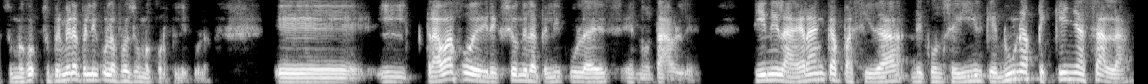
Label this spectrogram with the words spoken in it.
Su, mejor, su primera película fue su mejor película. Eh, el trabajo de dirección de la película es, es notable. Tiene la gran capacidad de conseguir que en una pequeña sala,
